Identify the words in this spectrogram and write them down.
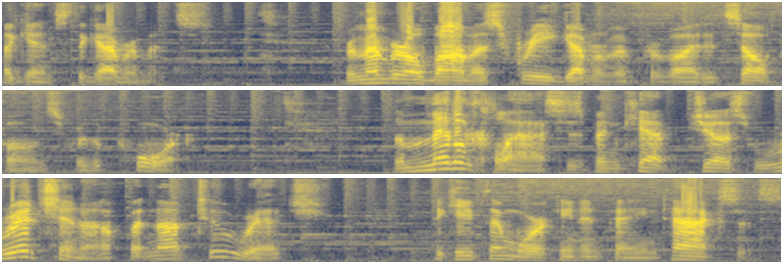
against the governments. Remember Obama's free government provided cell phones for the poor. The middle class has been kept just rich enough, but not too rich, to keep them working and paying taxes.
